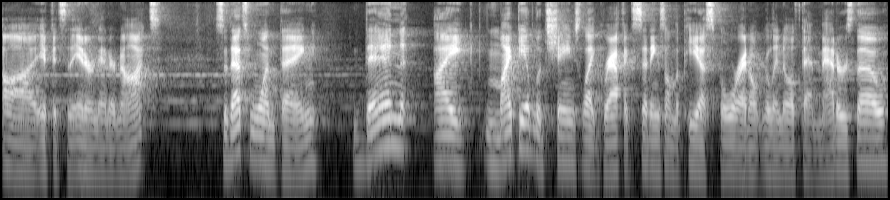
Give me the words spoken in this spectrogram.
uh, if it's the internet or not. So that's one thing. Then I might be able to change like graphic settings on the PS4. I don't really know if that matters though.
